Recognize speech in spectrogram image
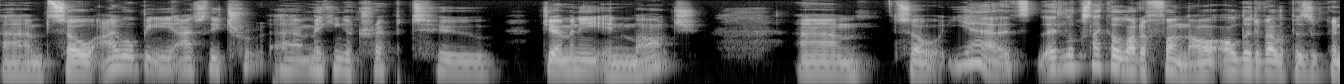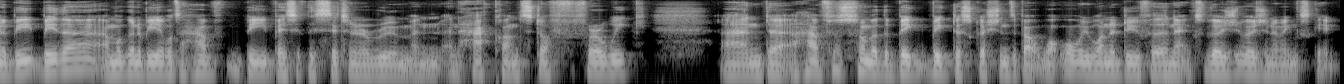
Um, so I will be actually uh, making a trip to Germany in March. Um, so yeah, it looks like a lot of fun. All, all the developers are going to be, be there, and we're going to be able to have be basically sit in a room and, and hack on stuff for a week, and uh, have some of the big big discussions about what, what we want to do for the next version version of Inkscape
